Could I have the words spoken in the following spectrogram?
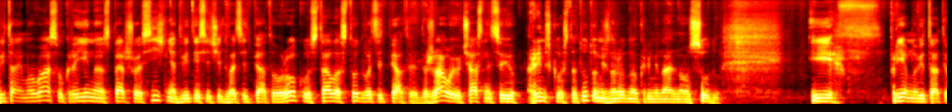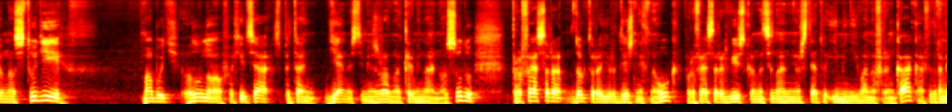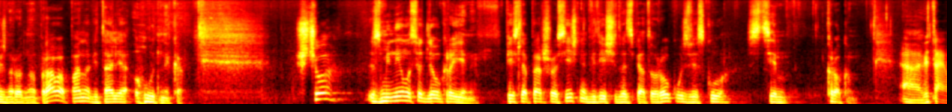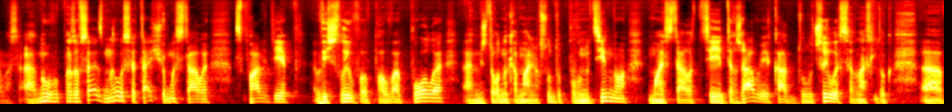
Вітаємо вас. Україна з 1 січня 2025 року стала 125-ю державою, учасницею Римського статуту Міжнародного кримінального суду. І приємно вітати у нас в студії, мабуть, головного фахівця з питань діяльності Міжнародного кримінального суду, професора, доктора юридичних наук, професора Львівського національного університету імені Івана Франка, кафедра міжнародного права, пана Віталія Гутника. Що змінилося для України після 1 січня 2025 року у зв'язку з цим кроком? Е, Вітаю вас. Е, Ну, перш за все, змінилося те, що ми стали справді війшли в правове поле е, міжнародного кримінального суду повноцінно. Ми стали цією державою, яка долучилася внаслідок е,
